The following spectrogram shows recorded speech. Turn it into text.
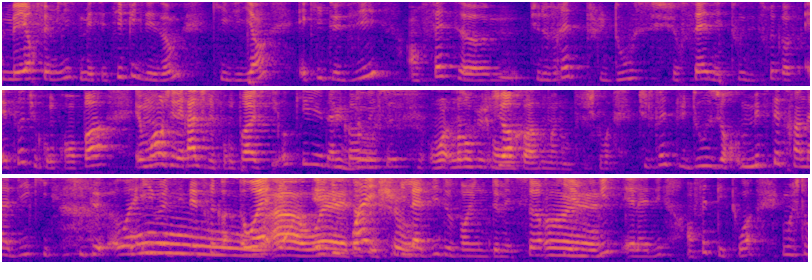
meilleure féministe, mais c'est typique des hommes qui vient et qui te dit, en fait, euh, tu devrais être plus douce sur scène et tout, des trucs comme ça. Et toi, tu comprends pas. Et moi, en général, je réponds pas. Je dis, ok, Plus d'accord. et tout. douce. Moi, non plus, je comprends Genre, pas. moi non plus, je comprends. Tu devrais être plus douce, genre, mets peut-être un habit qui, qui te. Ouais, il me dit des trucs. Ouais, et- ah et, ouais, une ça, fois, il, chaud. il a dit devant une de mes sœurs qui est humoriste, et elle a dit En fait, tais-toi. Et moi, je t'en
